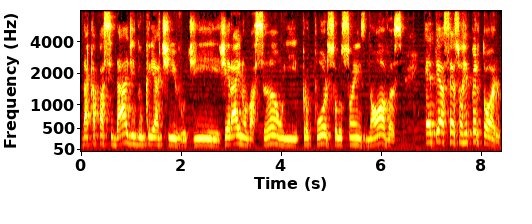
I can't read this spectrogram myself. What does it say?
da capacidade do criativo de gerar inovação e propor soluções novas é ter acesso a repertório.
